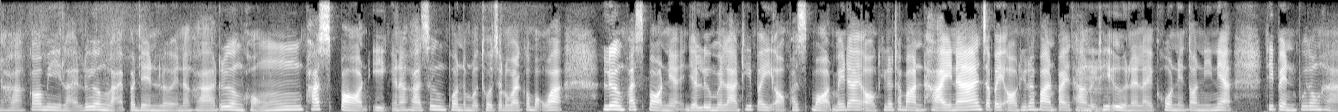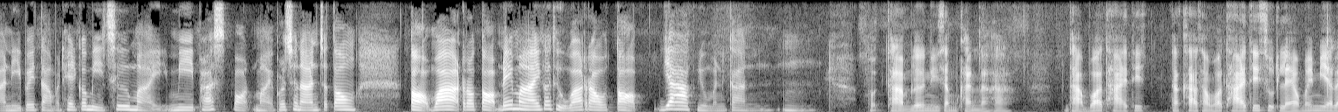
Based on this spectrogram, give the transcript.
นะคะก็มีหลายเรื่องหลายประเด็นเลยนะคะ เรื่องของพาสปอร์ตอีกนะคะ ซึ่งพลตำรวจโทจารุวัฒน์ก็บอกว่าเรื่องพาสปอร์ตเนี่ยอย่าลืมเวลาที่ไปออกพาสปอร์ตไม่ได้ออกที่รัฐบาลไทยนะ จะไปออกที่รัฐบาลปลายทางหรือที่อื่นหลายๆคนในตอนนี้เนี่ยที่เป็นผู้ต้องหาหนีไปต่างประเทศก็มีชื่อใหม่ มีพาสปอร์ตใหม่ เพราะฉะนั้นจะต้องตอบว่าเราตอบได้ไหมก็ถือว่าเราตอบยากอยู่เหมือนกัน อืม ถามเรื่องนี้สำคัญนะคะ ถามว่าท้ายที่นักข่าวถามว่าท้ายที่สุดแล้วไม่มีอะไร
